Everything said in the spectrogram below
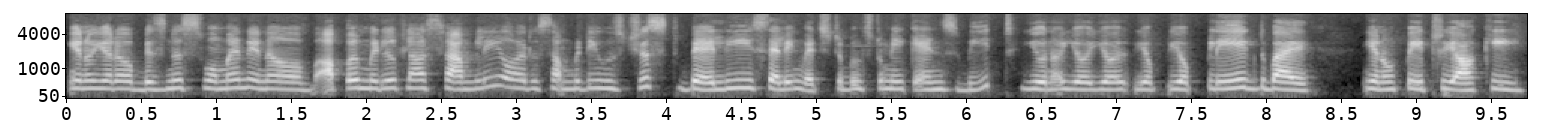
you know, you're a businesswoman in a upper middle class family or somebody who's just barely selling vegetables to make ends meet, you know, you're you're you're, you're plagued by, you know, patriarchy.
